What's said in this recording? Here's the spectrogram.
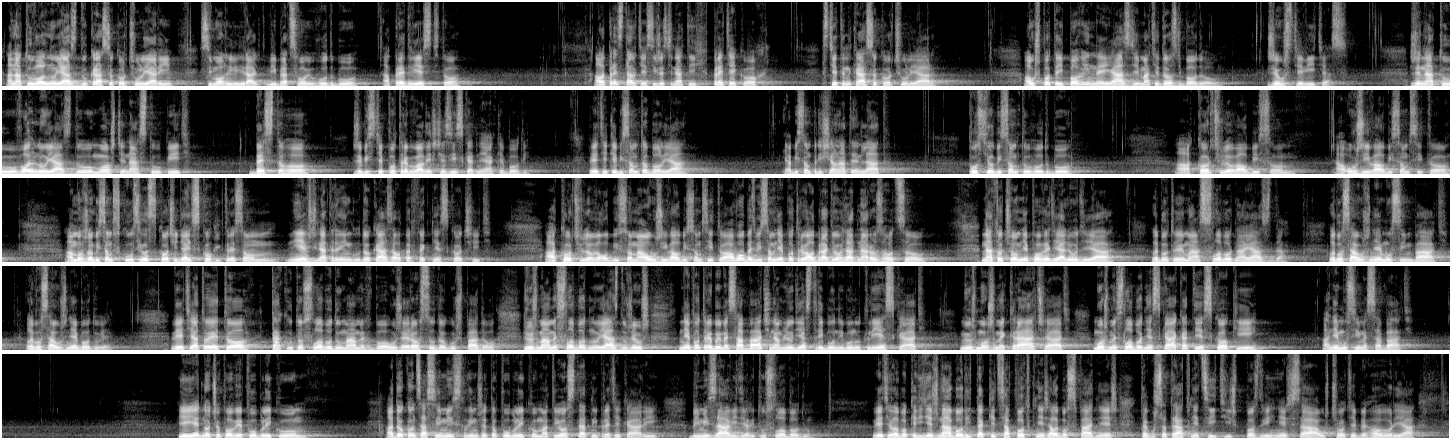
A na tú voľnú jazdu krasokorčuliari si mohli vyhrať, vybrať svoju hudbu a predviesť to. Ale predstavte si, že ste na tých pretekoch, ste ten krasokorčuliar a už po tej povinnej jazde máte dosť bodov, že už ste víťaz. Že na tú voľnú jazdu môžete nastúpiť bez toho, že by ste potrebovali ešte získať nejaké body. Viete, keby som to bol ja, ja by som prišiel na ten ľad Pustil by som tú hudbu a korčuľoval by som a užíval by som si to. A možno by som skúsil skočiť aj skoky, ktoré som nie vždy na tréningu dokázal perfektne skočiť. A korčuľoval by som a užíval by som si to a vôbec by som nepotreboval brať ohľad na rozhodcov, na to, čo mne povedia ľudia, lebo to je moja slobodná jazda. Lebo sa už nemusím báť, lebo sa už neboduje. Viete, a to je to, takúto slobodu máme v Bohu, že rozsudok už padol, že už máme slobodnú jazdu, že už nepotrebujeme sa báť, či nám ľudia z tribúny budú tlieskať, my už môžeme kráčať, môžeme slobodne skákať tie skoky a nemusíme sa báť. Je jedno, čo povie publikum, a dokonca si myslím, že to publikum a tí ostatní pretekári by mi závideli tú slobodu. Viete, lebo keď ideš na body, tak keď sa potkneš alebo spadneš, tak už sa trápne cítiš, pozdvihneš sa a už čo o tebe hovoria,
